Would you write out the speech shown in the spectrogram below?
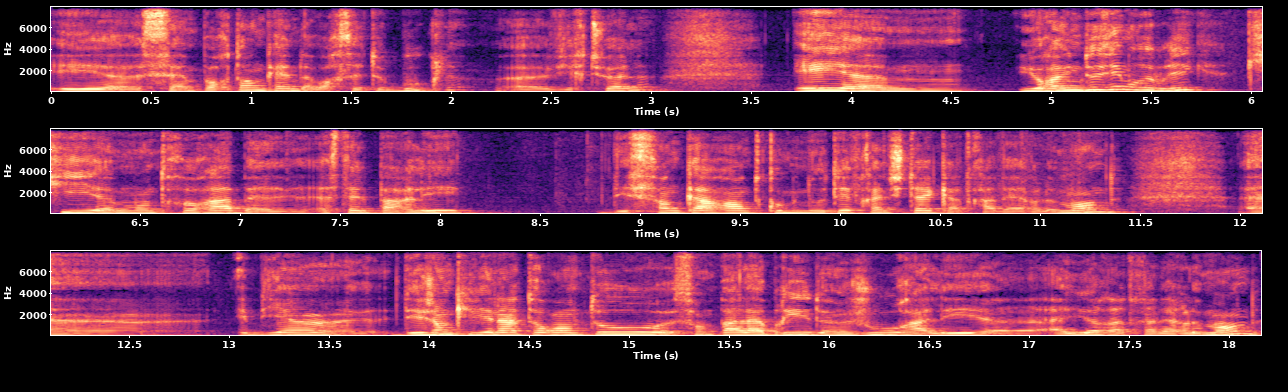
Et c'est important quand même d'avoir cette boucle virtuelle. Et il y aura une deuxième rubrique qui montrera, ben, Estelle parlait des 140 communautés French Tech à travers le monde, euh, eh bien, des gens qui viennent à Toronto sont pas à l'abri d'un jour aller euh, ailleurs à travers le monde.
